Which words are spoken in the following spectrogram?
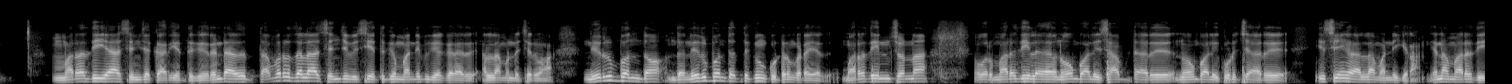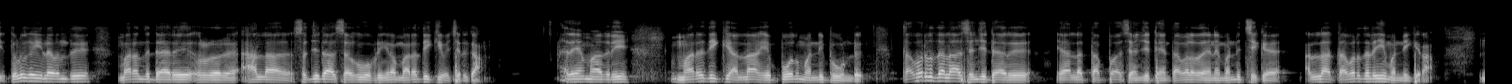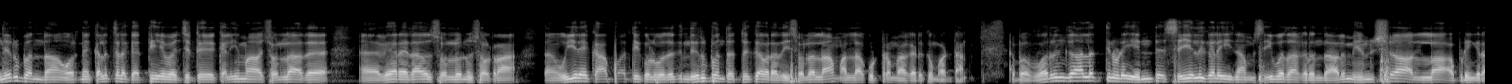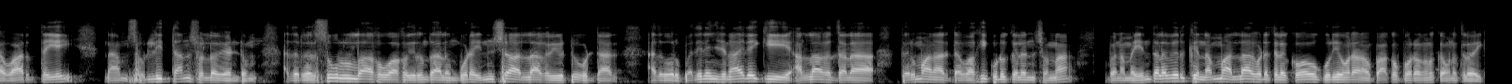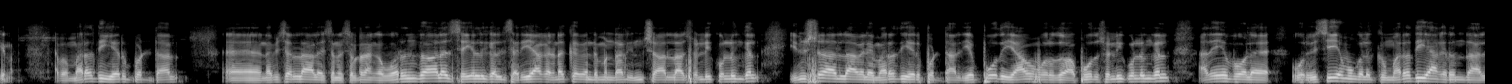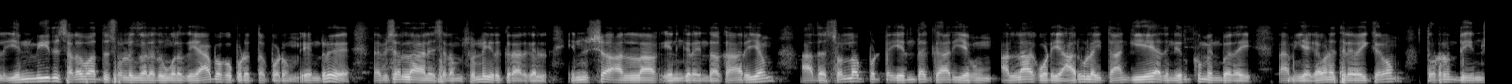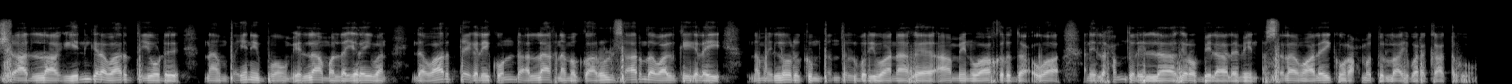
மறதியாக செஞ்ச காரியத்துக்கு ரெண்டாவது தவறுதலாக செஞ்ச விஷயத்துக்கு மன்னிப்பு கேட்குறாரு. எல்லாம் மன்னிச்சிருவான். நிர்பந்தம் இந்த நிர்பந்தத்துக்கும் குற்றம் கிடையாது. மறதின்னு சொன்னால் ஒரு மறதியில் நோம்பாளி சாப்பிட்டாரு நோம்பாளி குடிச்சாரு விஷயங்கள் எல்லாம் மன்னிக்கிறான். ஏன்னா மறதி. தொழுகையில் வந்து மறந்துட்டாரு ஒரு அல்லா சஜிதா சஹு அப்படிங்கிற மறதிக்கு வச்சுருக்கான். அதே மாதிரி மறதிக்கு அல்லாஹ் எப்போதும் மன்னிப்பு உண்டு. தவறுதலாக செஞ்சிட்டாரு யாரெல்லாம் தப்பாக செஞ்சுட்டேன் தவறுதலை என்னை மன்னிச்சிக்க. அல்லாஹ் தவறுதலையும் மன்னிக்கிறான். நிர்பந்தம் ஒருத்தன் கழுத்தில் கத்தியை வச்சுட்டு களிமா சொல்லாத வேற ஏதாவது சொல்லுன்னு சொல்கிறான் தன் உயிரை காப்பாற்றி கொள்வதற்கு நிர்பந்தத்துக்கு அவர் அதை சொல்லலாம். அல்லாஹ் குற்றமாக எடுக்க மாட்டான். அப்போ வருங்காலத்தினுடைய எந்த செயல்களை நாம் செய்வதாக இருந்தாலும் இன்ஷா அல்லாஹ் அப்படிங்கிற வார்த்தையை நாம் சொல்லித்தான் சொல்ல வேண்டும். அது ரசூல்லாகவாக இருந்தாலும் கூட இன்ஷா அல்லாஹை விட்டு விட்டால் அது ஒரு பதினைஞ்சு நாளைக்கு அல்லாஹாலா பெருமானார்கிட்ட வகை கொடுக்கலன்னு சொன்னால் இப்போ நம்ம எந்த அளவிற்கு நம்ம அல்லாஹிடத்தில் கோவக்கூடியவங்களாக நம்ம பார்க்க போகிறவங்களும் கவனத்தில் வைக்கணும். அப்போ மறதி ஏற்பட்டால் நபிசல்லா அலிஸ்வன் சொல்கிறாங்க வருங்கால செயல்கள் சரியாக நடக்க வேண்டும் என்றால் இன்ஷா அல்லா சொல்லிக் கொள்ளுங்கள். இன்ஷா அல்லாவிலே மறதி ஏற்பட்டால் எப்போது யாபம் வருதோ அப்போது சொல்லிக் கொள்ளுங்கள். அதே போல ஒரு விஷயம் உங்களுக்கு மறதியாக இருந்தால் என் மீது செலவாத்து சொல்லுங்கள். அது உங்களுக்கு ஞாபகப்படுத்தப்படும் என்று நபிசல்லா அலிஸ்லம் சொல்லி இருக்கிறார்கள். இன்ஷா அல்லாஹ் என்கிற இந்த காரியம் அதை சொல்லப்பட்ட எந்த காரியமும் அல்லாஹுடைய அருளை தாங்கியே அது நிற்கும் என்பதை நாம் இங்கே கவனத்தில் வைக்கிறோம். தொடர்ந்து இன்ஷா அல்லாஹ் என்கிற வார்த்தையோடு நாம் பயணிப்போம். எல்லாம் அல்ல இறைவன். இந்த வார்த்தைகளை கொண்டு அல்லாஹ் நமக்கு அருள் சார்ந்த வாழ்க்கைகளை நம்ம எல்லோருக்கும் தந்தல் புரிவானாக. ஆமீன். வாஹர் தவா அனில் அஹமதுல்லாஹி ரபில் ஆலமீன். அஸ்லாம் வலைக்கம் வரமத்துல்லாஹி வரகாத்து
